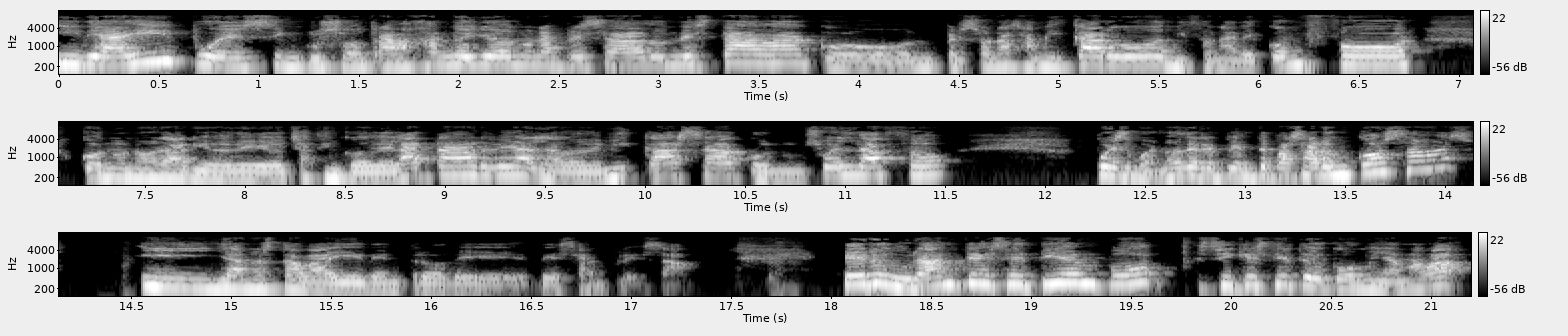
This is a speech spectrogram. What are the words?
Y de ahí, pues incluso trabajando yo en una empresa donde estaba, con personas a mi cargo, en mi zona de confort, con un horario de 8 a 5 de la tarde, al lado de mi casa, con un sueldazo, pues bueno, de repente pasaron cosas y ya no estaba ahí dentro de, esa empresa. Pero durante ese tiempo sí que es cierto que como me llamaba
